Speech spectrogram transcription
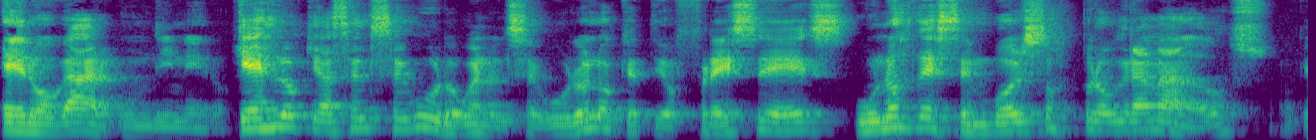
erogar un dinero. ¿Qué es lo que hace el seguro? Bueno, el seguro lo que te ofrece es unos desembolsos programados, ¿ok?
